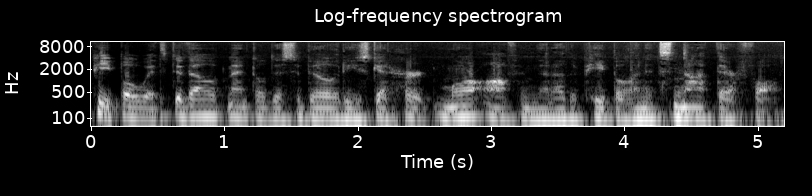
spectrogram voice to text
people with developmental disabilities get hurt more often than other people, and it's not their fault.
